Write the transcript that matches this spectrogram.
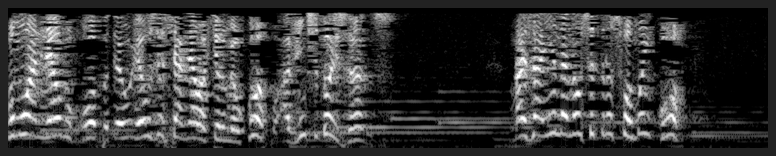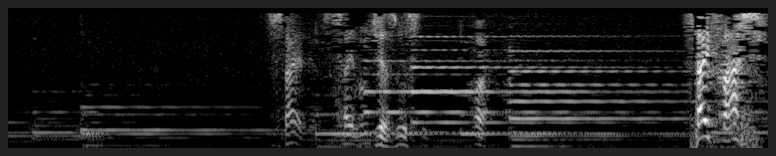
Como um anel no corpo. Eu, eu uso esse anel aqui no meu corpo há 22 anos. Mas ainda não se transformou em corpo. Sai, Deus, sai em nome de Jesus. Ó. Sai fácil.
